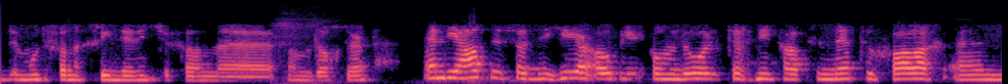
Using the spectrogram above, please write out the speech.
de moeder van een vriendinnetje van, eh, van mijn dochter. En die had dus hier over die Pomodoro techniek had ze net toevallig een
